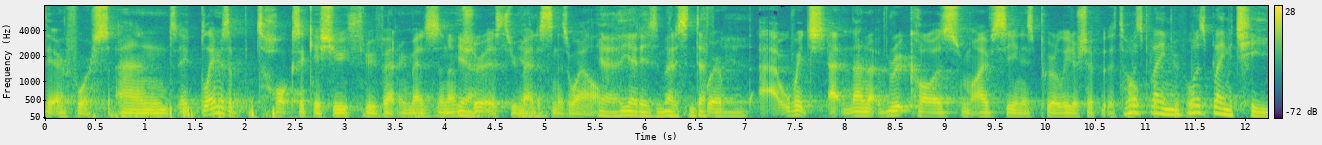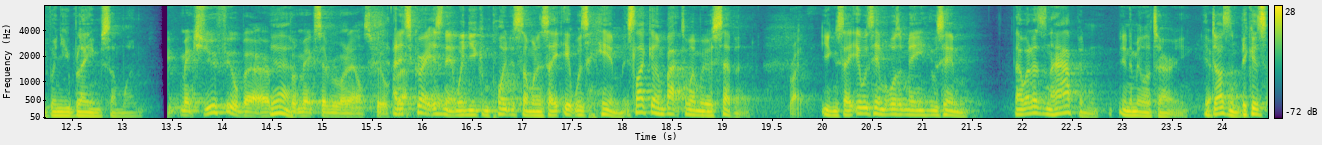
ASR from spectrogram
the Air Force, and it, blame is a toxic issue through veterinary medicine. I'm yeah. sure it is through yeah. medicine as well. Yeah, yeah, it is. Medicine definitely. Where, uh, which uh, the root cause, from what I've seen, is poor leadership at the top. What does blame? What does blame achieve when you blame someone? It makes you feel better, yeah. but makes everyone else feel. Better. And it's great, isn't it, when you can point to someone and say it was him. It's like going back to when we were seven. Right. You can say it was him. It wasn't me. It was him. Now, it doesn't happen in the military. It doesn't because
